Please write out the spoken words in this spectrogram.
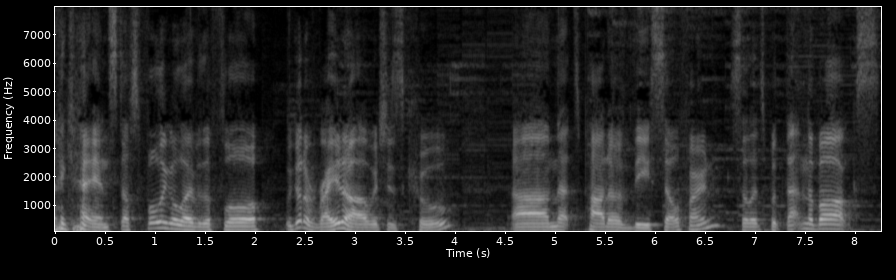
Okay, and stuff's falling all over the floor. We've got a radar, which is cool. Um, that's part of the cell phone. So let's put that in the box.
